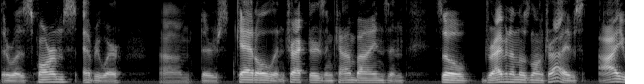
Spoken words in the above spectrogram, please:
There was farms everywhere. Um, there's cattle and tractors and combines, and so driving on those long drives, I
